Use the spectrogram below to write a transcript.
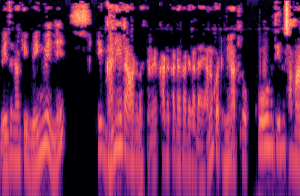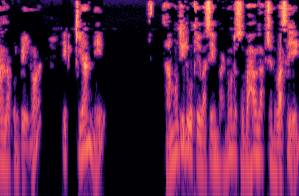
වේදනාවකින් වෙන් වෙන්නේ ඒ ඝණයට ආවට පස්සේ කඩ කඩ කඩ කඩ යනකොට මේ අතර ඔක්කොම තියෙන සමාන ලක්ෂණ පේනවා ඒක කියන්නේ සම්මුති ලෝකයේ වශයෙන් බලනකොට ස්වභාව ලක්ෂණ වශයෙන්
